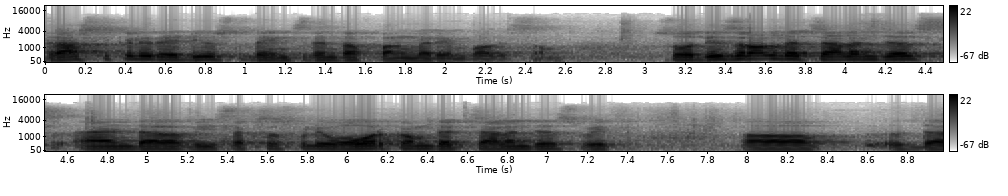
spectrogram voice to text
drastically reduced the incident of pulmonary embolism. So these are all the challenges and uh, we successfully overcome the challenges with uh, the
